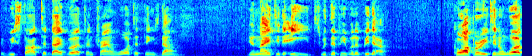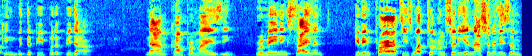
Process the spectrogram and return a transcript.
If we start to divert and try and water things down, united Eids with the people of Bid'ah, cooperating and working with the people of Bid'ah, now I'm compromising, remaining silent, giving priorities what to Ansariya, nationalism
